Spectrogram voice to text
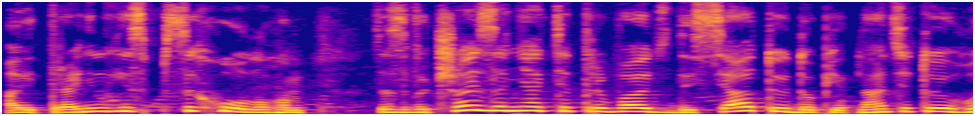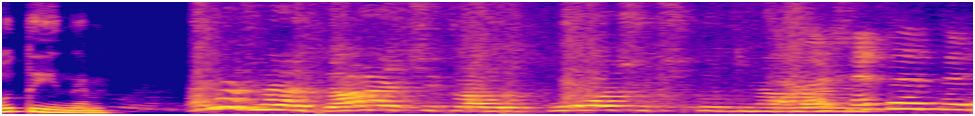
а й тренінги з психологом. Зазвичай заняття тривають з 10 до 15 години. Я знаю датчика, кошечку знаю.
